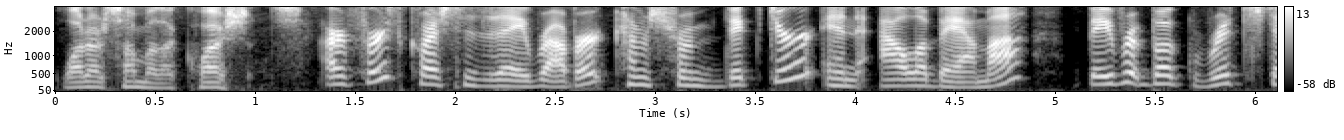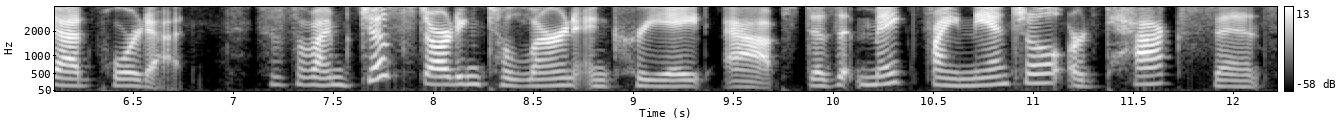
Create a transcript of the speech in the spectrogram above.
what are some of the questions? Our first question today, Robert, comes from Victor in Alabama. Favorite book, Rich Dad, Poor Dad. Says, if I'm just starting to learn and create apps, does it make financial or tax sense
